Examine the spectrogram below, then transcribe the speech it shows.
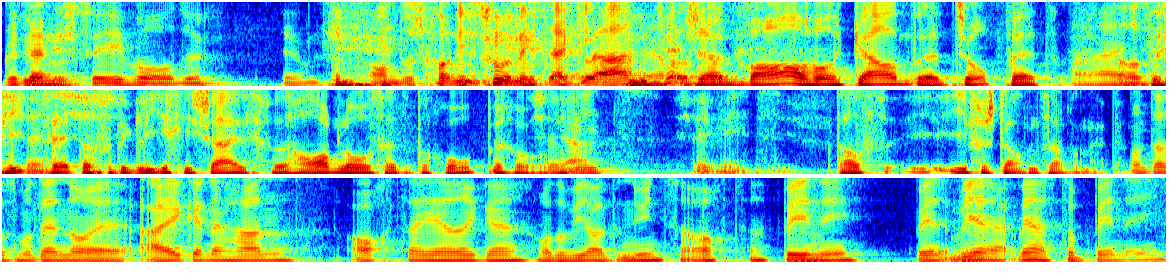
Gut, dann ist worden. Ja. Anders kann ich es so nicht erklären. Das ist ein Wahr, der keinen anderen Job hat. Oh, der Hitz hat doch für den gleichen Scheiß, für den Harmlos hat er doch auch bekommen. Das ist ein Witz. Das, ist ein Witz. das ich verstand es aber nicht. Und dass wir dann noch einen eigenen haben, 18-Jährigen, oder wie alt, 19, 18, Bene. Ja. Ben, wie, wie heißt der? Bene?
